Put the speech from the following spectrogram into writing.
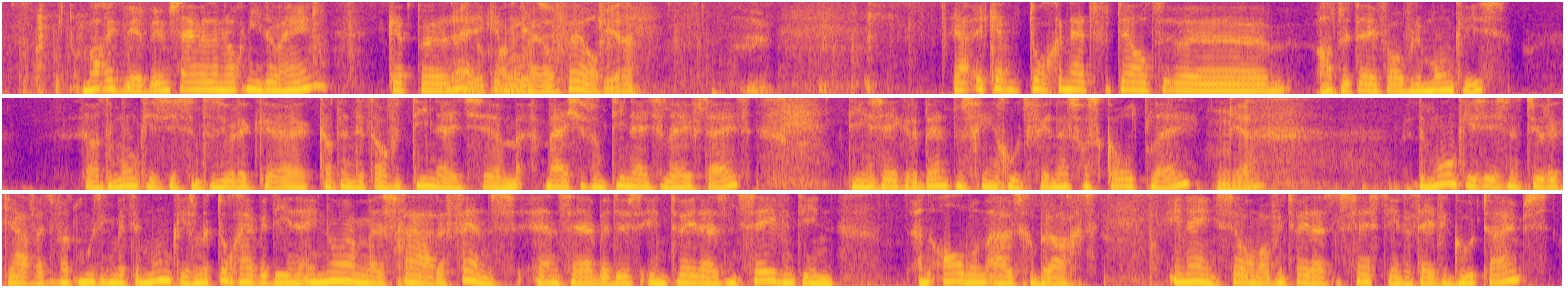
Mag ik weer, Wim? Zijn we er nog niet doorheen? Ik heb, eh, nee, nog ik heb nog niet. heel veel. Ja. Ja, ik heb toch net verteld, hadden we het even over de Monkeys. De Monkeys is natuurlijk, eh, ik had het net over teenage, eh, me- meisjes van teenage leeftijd. Die een zekere band misschien goed vinden, zoals Coldplay. Ja? De Monkeys is natuurlijk, ja, wat, wat moet ik met de Monkeys? Maar toch hebben die een enorme schare fans. En ze hebben dus in 2017 een album uitgebracht. Ineens, zomaar of in 2016, dat heette Good Times.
